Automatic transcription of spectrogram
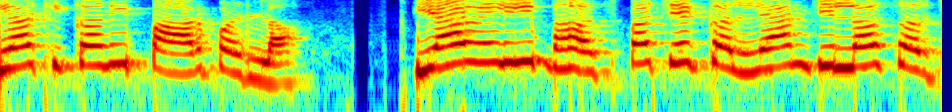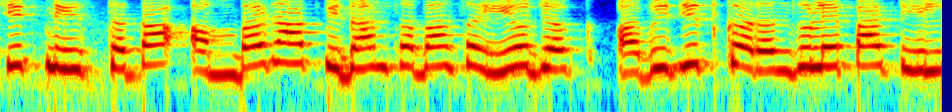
या ठिकाणी पार पडला. यावेळी भाजपाचे कल्याण जिल्हा सरचिटणीस तथा अंबरनाथ विधानसभा संयोजक अभिजित करंजुले पाटील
